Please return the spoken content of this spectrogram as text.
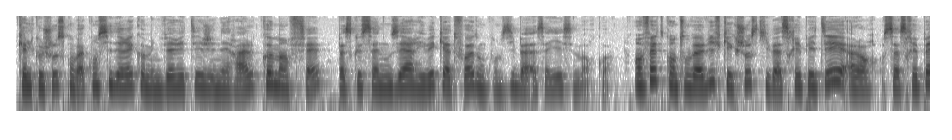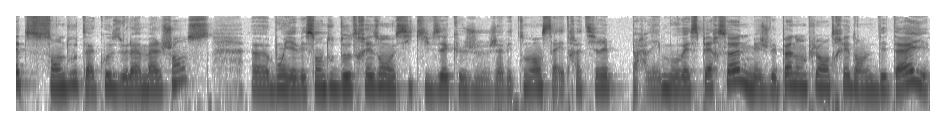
quelque chose qu'on va considérer comme une vérité générale, comme un fait, parce que ça nous est arrivé quatre fois, donc on se dit bah ça y est, c'est mort quoi. En fait, quand on va vivre quelque chose qui va se répéter, alors ça se répète sans doute à cause de la malchance. Euh, bon, il y avait sans doute d'autres raisons aussi qui faisaient que j'avais tendance à être attirée par les mauvaises personnes, mais je vais pas non plus entrer dans le détail.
